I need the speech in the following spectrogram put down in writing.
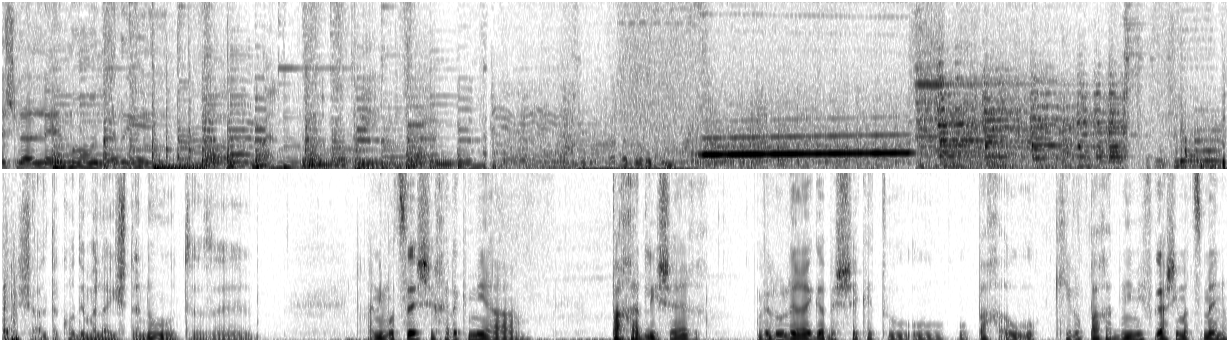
יש ללמון טרי. שאלת קודם על ההשתנות, אז... אה, אני מוצא שחלק מהפחד להישאר ולו לרגע בשקט הוא, הוא, הוא, פח, הוא, הוא כאילו פחד ממפגש עם עצמנו.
